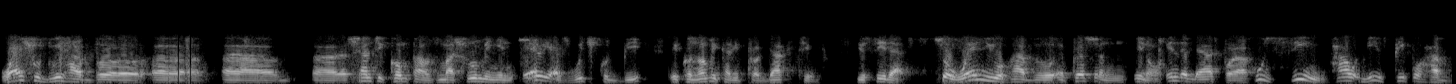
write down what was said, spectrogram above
Why should we have uh, uh, uh, uh, shanty compounds mushrooming in areas which could be economically productive? You see that? So when you have uh, a person, you know, in the diaspora who's seen how these people have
